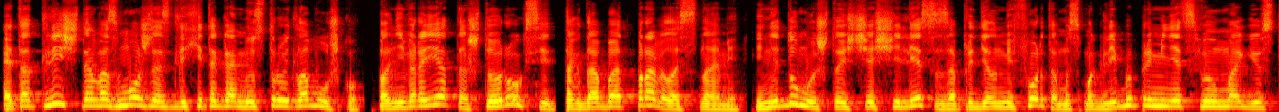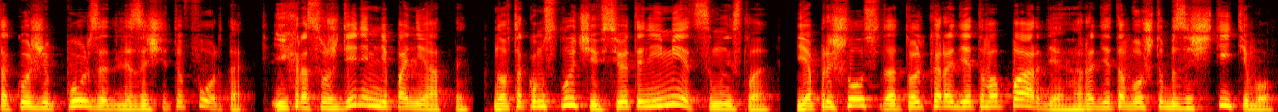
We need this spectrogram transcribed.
«Это отличная возможность для Хитагами устроить ловушку». Вполне вероятно, что Рокси тогда бы отправилась с нами. И не думаю, что из чащи леса за пределами форта мы смогли бы применять свою магию с такой же пользой для защиты форта. Их рассуждения мне понятны. Но в таком случае все это не имеет смысла. Я пришел сюда только ради этого парня, ради того, чтобы защитить его.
